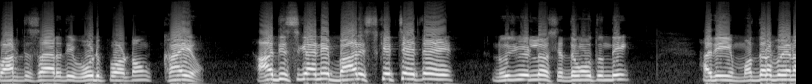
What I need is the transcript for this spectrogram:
పార్థసారథి ఓడిపోవటం ఖాయం. ఆ దిశగానే భారీ స్కెచ్ అయితే నూజివీడ్లో సిద్ధమవుతుంది. అది ముద్రపోయిన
